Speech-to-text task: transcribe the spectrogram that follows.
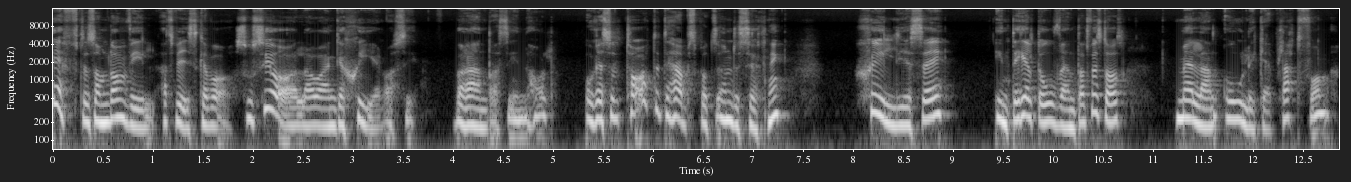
eftersom de vill att vi ska vara sociala och engagera oss i varandras innehåll. Och resultatet i HubSpots undersökning skiljer sig, inte helt oväntat förstås, mellan olika plattformar.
